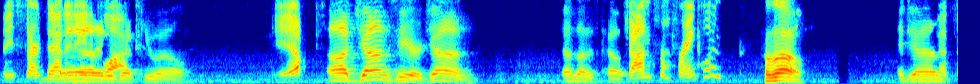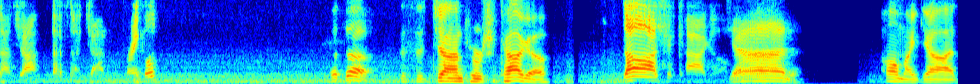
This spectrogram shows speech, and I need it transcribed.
They start that at eight o'clock. BetQL. Yep, Uh, John's here. John. John's on his couch. John from Franklin. Hello. Hey, John. That's not John. That's not John from Franklin. What's up? This is John from Chicago. Ah, Chicago. John. Oh my god.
